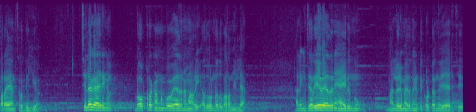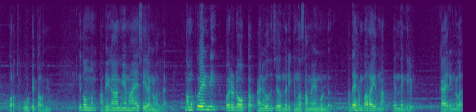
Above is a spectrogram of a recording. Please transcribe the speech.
പറയാൻ ശ്രദ്ധിക്കുക. ചില കാര്യങ്ങൾ ഡോക്ടറെ കണ്ടപ്പോൾ വേദന മാറി അതുകൊണ്ട് അത് പറഞ്ഞില്ല. അല്ലെങ്കിൽ ചെറിയ വേദനയായിരുന്നു നല്ലൊരു മരുന്ന് കിട്ടിക്കോട്ടെ എന്ന് വിചാരിച്ച് കുറച്ച് കൂട്ടി പറഞ്ഞു. ഇതൊന്നും അഭികാമ്യമായ ശീലങ്ങളല്ല. നമുക്ക് വേണ്ടി ഒരു ഡോക്ടർ അനുവദിച്ചു തന്നിരിക്കുന്ന സമയം കൊണ്ട് അദ്ദേഹം പറയുന്ന എന്തെങ്കിലും കാര്യങ്ങൾ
